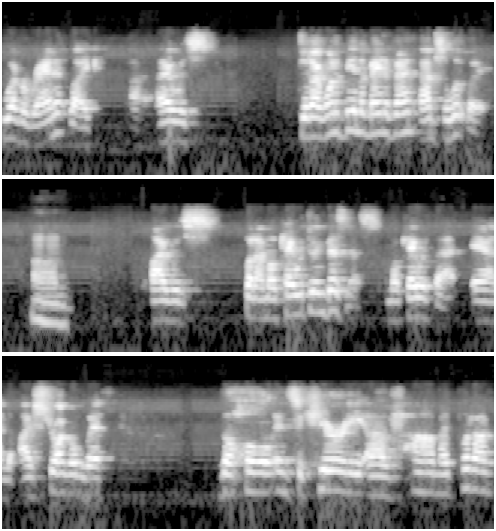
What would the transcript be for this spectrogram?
whoever ran it, like I, I always did. I want to be in the main event? Absolutely. Um, I was, but I'm okay with doing business. I'm okay with that. And I struggled with the whole insecurity of oh, am I put on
